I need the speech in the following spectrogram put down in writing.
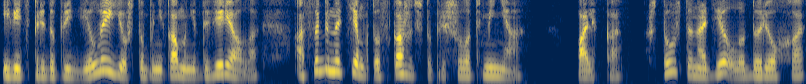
И ведь предупредила ее, чтобы никому не доверяла. Особенно тем, кто скажет, что пришел от меня. Алька. Что ж ты наделала, дуреха?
